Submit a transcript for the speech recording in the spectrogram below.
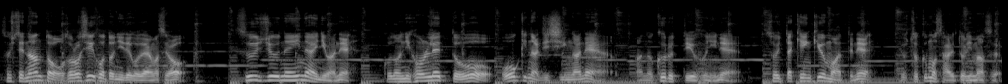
そしてなんと恐ろしいことにでございますよ。数十年以内にはね、この日本列島を大きな地震がね、あの来るっていう風にね、そういった研究もあってね、予測もされております。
